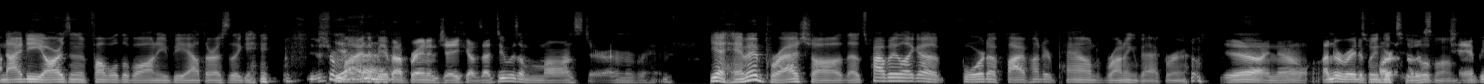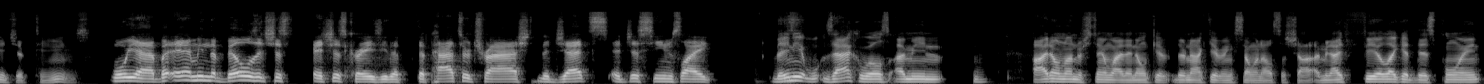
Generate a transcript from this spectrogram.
90 yards and then fumble the ball and he'd be out the rest of the game. You just reminded me about Brandon Jacobs. That dude was a monster. I remember him. yeah, him and Bradshaw. That's probably like a four to five hundred pound running back room. Yeah, I know. Underrated Between the part two of, those of 'em. championship teams. Well, yeah, but I mean the Bills, it's just it's just crazy. The the Pats are trash. The Jets, it just seems like They need Zach Wills. I mean, I don't understand why they don't give. They're not giving someone else a shot. I mean, I feel like at this point,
